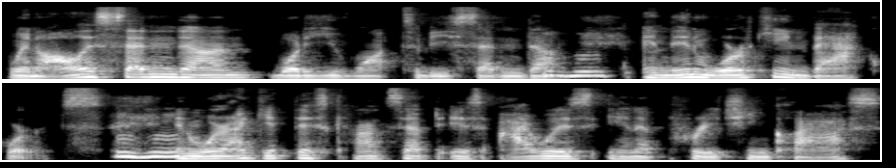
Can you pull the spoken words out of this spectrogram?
When all is said and done, what do you want to be said and done? Mm-hmm. And then working backwards. Mm-hmm. And where I get this concept is I was in a preaching class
